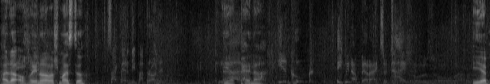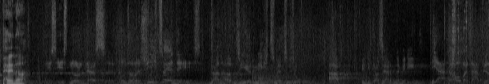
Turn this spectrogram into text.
er... Alter, auf wen oder was schmeißt du? Ihr Penner. Hier, guck. Ich bin auch bereit zu teilen. Ihr Penner. Es ist nur, dass unsere Schicht zu Ende ist. Dann haben Sie hier nichts mehr zu suchen. Ab in die Kaserne mit Ihnen. Ja, Herr Oberstabführer.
